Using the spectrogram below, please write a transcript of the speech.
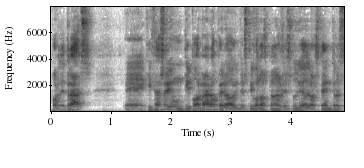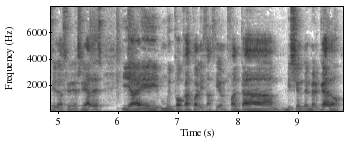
por detrás. Eh, quizás soy un tipo raro, pero investigo los planos de estudio de los centros y las universidades y hay muy poca actualización. Falta visión del mercado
